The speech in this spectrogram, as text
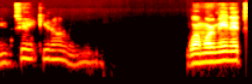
You take it on. One more minute.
